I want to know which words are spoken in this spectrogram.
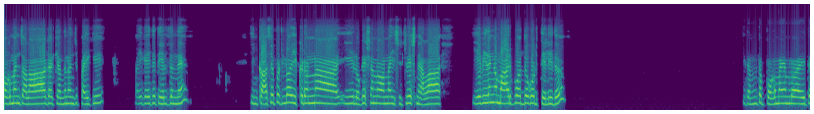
పొగమంచి అలాగా కింద నుంచి పైకి పైకి అయితే తేలుతుంది. ఇంకాసేపట్లో ఇక్కడ ఉన్న ఈ లొకేషన్లో ఉన్న ఈ సిచ్యువేషన్ ఎలా ఏ విధంగా మారిపోద్దో కూడా తెలీదు. ఇదంతా పొగమయంలో అయితే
